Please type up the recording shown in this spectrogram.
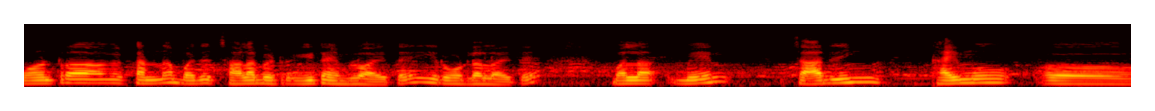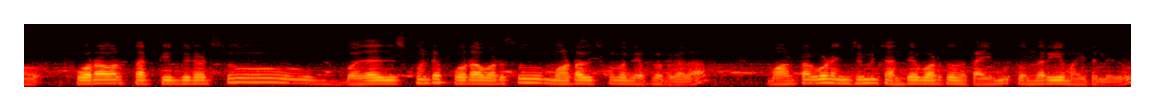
మోంట్రా కన్నా బడ్జెట్ చాలా బెటర్ ఈ టైంలో అయితే ఈ రోడ్లలో అయితే. మళ్ళీ main charging time four hours thirty minutes Bajaj తీసుకుంటే ఫోర్ అవర్స్ మోటార్ తీసుకుంటారని చెప్తారు కదా. మోటార్ కూడా ఇంచుమించు అంతే పడుతుంది టైము తొందరగా ఏమైతలేదు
